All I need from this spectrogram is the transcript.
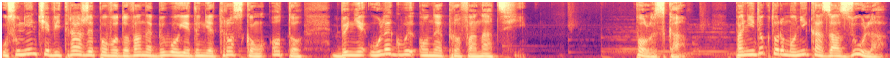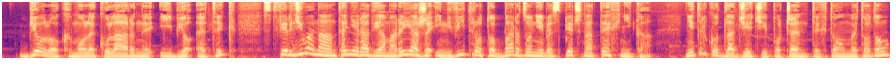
Usunięcie witraży powodowane było jedynie troską o to, by nie uległy one profanacji. Polska. Pani doktor Monika Zazula, biolog molekularny i bioetyk, stwierdziła na antenie Radia Maryja, że in vitro to bardzo niebezpieczna technika, nie tylko dla dzieci poczętych tą metodą,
